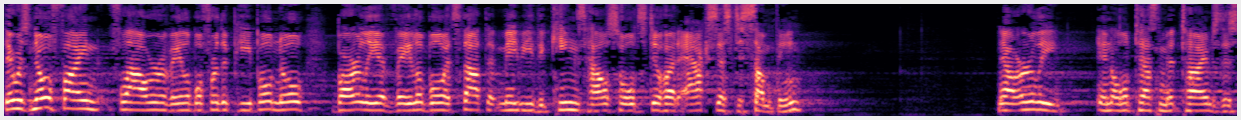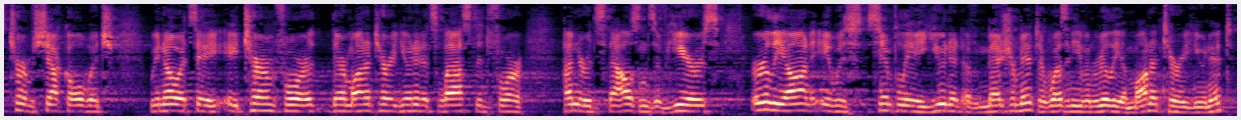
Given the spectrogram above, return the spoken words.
There was no fine flour available for the people, no barley available. It's thought that maybe the king's household still had access to something. Now, early in Old Testament times, this term shekel, which we know it's a, a term for their monetary unit, it's lasted for hundreds, thousands of years. Early on, it was simply a unit of measurement. It wasn't even really a monetary unit.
